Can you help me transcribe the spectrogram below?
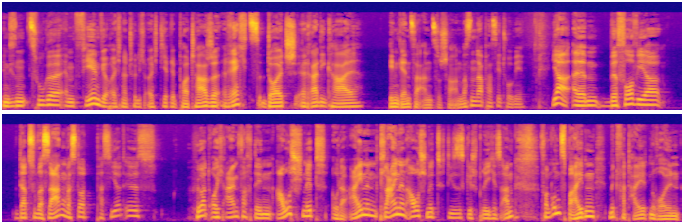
In diesem Zuge empfehlen wir euch natürlich, euch die Reportage Rechtsdeutsch radikal in Gänze anzuschauen. Was denn da passiert, Tobi? Ja, ähm, bevor wir dazu was sagen, was dort passiert ist, hört euch einfach den Ausschnitt oder einen kleinen Ausschnitt dieses Gespräches an, von uns beiden mit verteilten Rollen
